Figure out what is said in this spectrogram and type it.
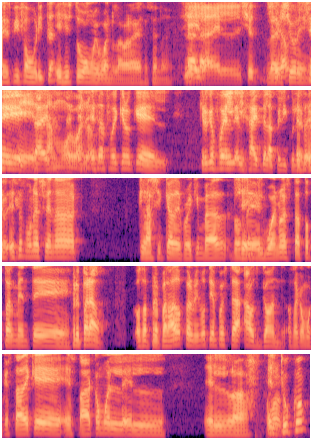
que es mi favorita. Y sí estuvo muy buena, la verdad, esa escena. Sí, La- la, la- del shoot, La del shooting. Sí, Sí, esa, está muy buena, Esa fue, creo que el. Creo que fue el, el hype de la película. Esta, Creo que- esta fue una escena clásica de Breaking Bad, donde Sí. el bueno está totalmente, Preparado. o sea, preparado, pero al mismo tiempo está outgunned. O sea, como que está de que está como el... el el, ah, ¿cómo- El tuco.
